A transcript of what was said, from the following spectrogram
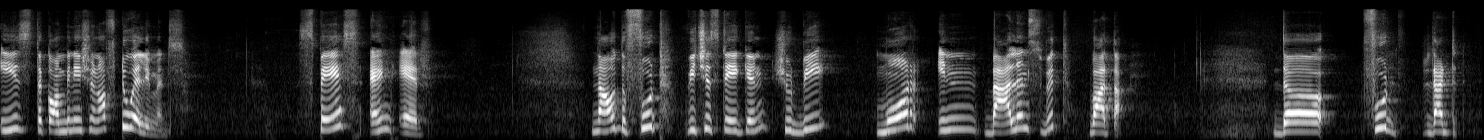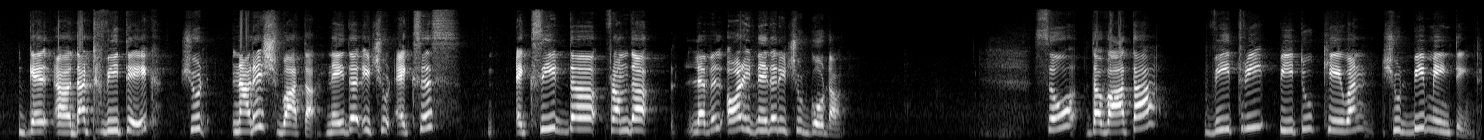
is the combination of two elements space and air. Now, the food which is taken should be more in balance with Vata. The food that get, uh, that we take should nourish Vata. Neither it should excess exceed the from the level or it neither it should go down. So the Vata V3, P2, K1 should be maintained.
